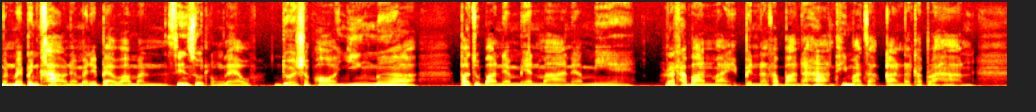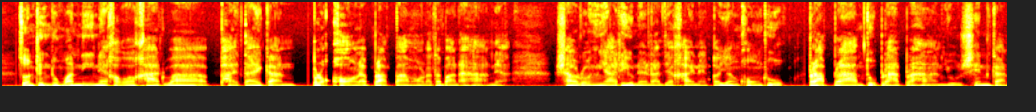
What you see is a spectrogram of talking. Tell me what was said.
มันไม่เป็นข่าวเนี่ยไม่ได้แปลว่ามันสิ้นสุดลงแล้ว โดยเฉพาะยิ่งเมื่อปัจจุบันเนี่ยเมียนมาเนี่ยมีรัฐบาลใหม่ เป็นรัฐบาลทหารที่มาจากการรัฐประหาร จนถึงทุกวันนี้เนี่ยเขาก็คาดว่าภายใต้การปกครองและปราบปรามของรัฐบาลทหารเนี่ยชาวโรฮิงญาที่อยู่ในรัฐยะไข่เนี่ยก็ยังคงถูกปราบปรามถูกประหัตประหารอยู่เช่นกัน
